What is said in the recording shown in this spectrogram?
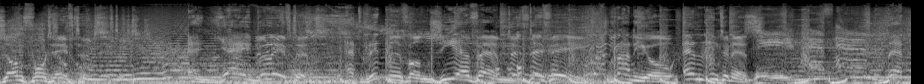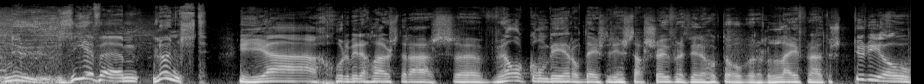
Zandvoort heeft het. En jij beleeft het. Het ritme van ZFM op tv, radio en internet. ZFM. Met nu ZFM luncht. Ja, goedemiddag luisteraars. Eh, welkom weer op deze dinsdag 27 oktober live vanuit de studio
